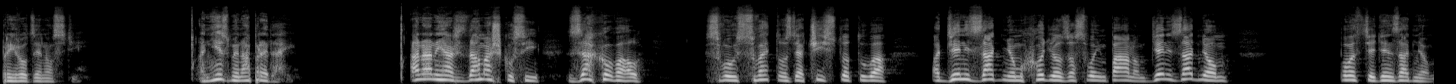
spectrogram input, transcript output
prirodzenosti. A nie sme na predaj. Ananiáš z Damašku si zachoval svoju svetosť a čistotu a, a deň za dňom chodil za svojim pánom. Deň za dňom, povedzte deň za dňom.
